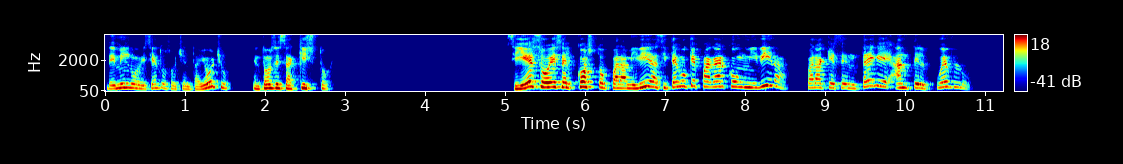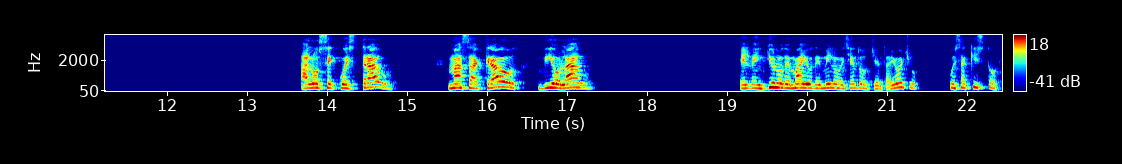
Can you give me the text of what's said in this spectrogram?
de 1988. Entonces aquí estoy. Si eso es el costo para mi vida, si tengo que pagar con mi vida para que se entregue ante el pueblo a los secuestrados, masacrados, violados, el 21 de mayo de 1988, pues aquí estoy.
